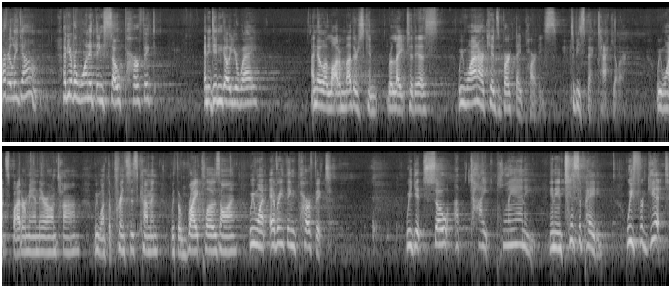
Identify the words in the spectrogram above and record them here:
I really don't. Have you ever wanted things so perfect and it didn't go your way? I know a lot of mothers can relate to this. We want our kids' birthday parties to be spectacular. We want Spider Man there on time. We want the princess coming with the right clothes on. We want everything perfect. We get so uptight planning and anticipating. We forget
